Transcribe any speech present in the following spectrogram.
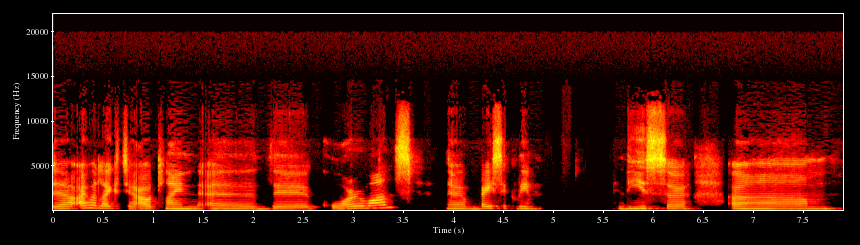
uh, I would like to outline uh, the core ones. basically, these um,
